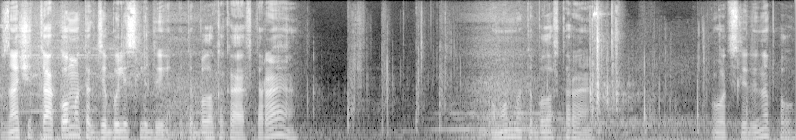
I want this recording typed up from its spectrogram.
Значит, та комната, где были следы. Это была какая? Вторая? По-моему, это была вторая. Вот следы на полу.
